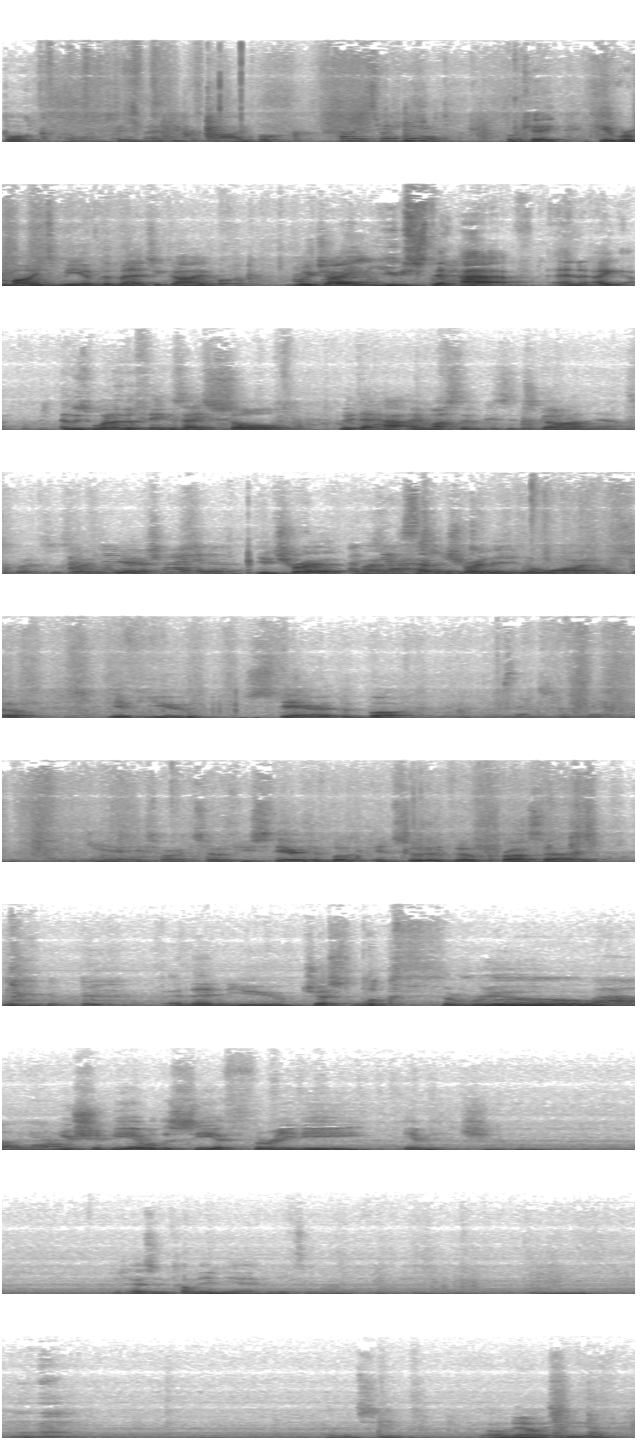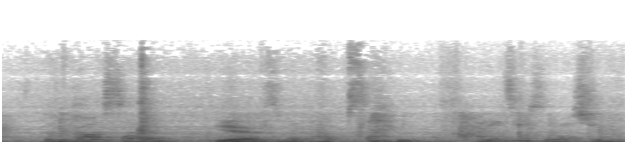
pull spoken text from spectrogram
book. I want to say Magic Eye book. Oh, it's right here. Okay, it reminds me of the Magic Eye book, which I used to have, and I, it was one of the things I sold with the house. I must have because it's gone now. So it's just like, yeah. tried it. uh, You try it. A I, haven't here. tried it in a while. So, if you stare at the book, It's like the layers yeah, it's hard. So if you stare at the book and sort of go cross-eyed, and then you just look through. Oh, wow, yeah. You should be able to see a 3D image. Mhm. It hasn't come in yet. I need to know. Mm. haven't seen. Oh, now I see it. The cross-eyed Yeah. is what helps. I need to use the restroom.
